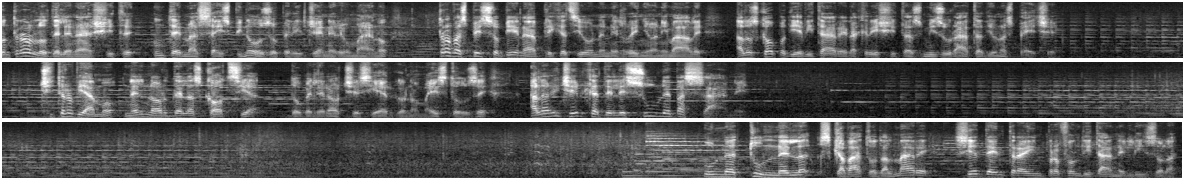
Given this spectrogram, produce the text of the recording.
Controllo delle nascite, un tema assai spinoso per il genere umano, trova spesso piena applicazione nel regno animale, allo scopo di evitare la crescita smisurata di una specie. Ci troviamo nel nord della Scozia, dove le rocce si ergono maestose, alla ricerca delle sule bassane. Un tunnel scavato dal mare si addentra in profondità nell'isola.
